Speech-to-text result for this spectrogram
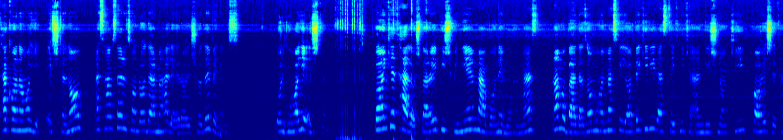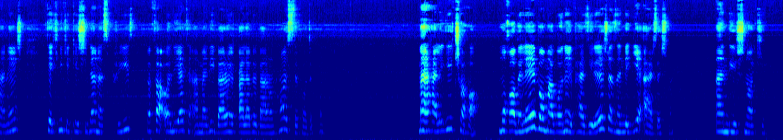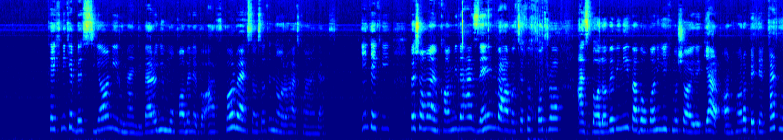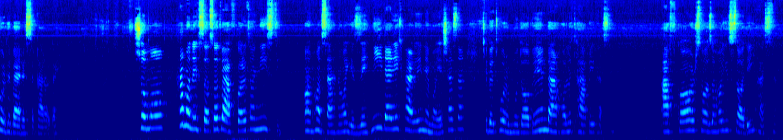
تکانه های اجتناب از همسرتان را در محل ارائه شده بنویسید. الگوهای اجتناب با اینکه تلاش برای پیشبینی موانع مهم است اما بعد از آن مهم است که یاد بگیرید از تکنیک اندیشناکی کاهش تنش تکنیک کشیدن از پریز و فعالیت عملی برای غلبه بر آنها استفاده کنید مرحله چهار. مقابله با موانع پذیرش و زندگی ارزشمند. اندیشناکی. تکنیک بسیار نیرومندی برای مقابله با افکار و احساسات ناراحت کننده است. این تکنیک به شما امکان می‌دهد ذهن و عواطف خود را از بالا ببینید و به عنوان یک مشاهدهگر آنها را به دقت مورد بررسی قرار دهید. شما همان احساسات و افکارتان نیستید. آنها صحنه های ذهنی در یک پرده نمایش هستند که به طور مداوم در حال تغییر هستند. افکار سازه های ساده ای هستند.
